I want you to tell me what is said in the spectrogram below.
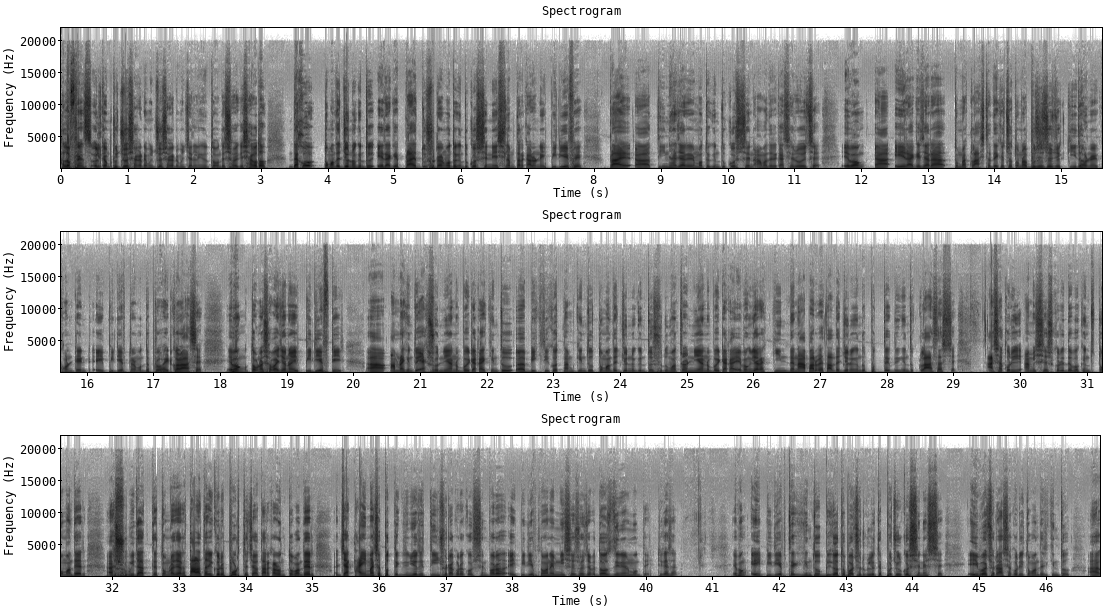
Hello friends welcome to Josh Academy Josh Academy চ্যানেলে কিন্তু তোমাদের সবাইকে স্বাগত। দেখো, তোমাদের জন্য কিন্তু এর আগে প্রায় দুশোটার মতো কিন্তু কোশ্চেন নিয়ে এসেছিলাম। তার কারণ এই পিডিএফে প্রায় তিন হাজারের মতো কিন্তু কোশ্চেন আমাদের কাছে রয়েছে। এবং এর আগে যারা তোমরা ক্লাসটা দেখেছ, তোমরা বুঝেছ যে কী ধরনের কন্টেন্ট এই পিডিএফটার মধ্যে প্রোভাইড করা আছে। এবং তোমরা সবাই জানো এই পিডিএফটির আমরা কিন্তু একশো নিরানব্বই টাকায় কিন্তু বিক্রি করতাম। কিন্তু তোমাদের জন্য কিন্তু শুধুমাত্র নিরানব্বই টাকায় এবং যারা কিনতে না পারবে, তাদের জন্য কিন্তু প্রত্যেকদিন কিন্তু ক্লাস আসছে। আশা করি আমি শেষ করে দেবো, কিন্তু তোমাদের সুবিধার্থে তোমরা যারা তাড়াতাড়ি করে পড়তে চাও, তার কারণ তোমাদের যা টাইম আছে প্রত্যেক দিন যদি তিনশোটা করে কোশ্চেন পড়ো, এই পিডিএফ তোমার এমনি শেষ হয়ে যাবে দশ দিনের মধ্যে, ঠিক আছে? এবং এই পিডিএফ থেকে কিন্তু বিগত বছরগুলিতে প্রচুর কোশ্চেন এসছে। এই বছর আশা করি তোমাদের কিন্তু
